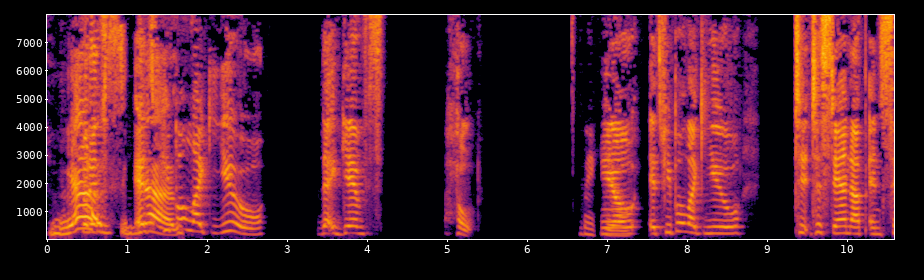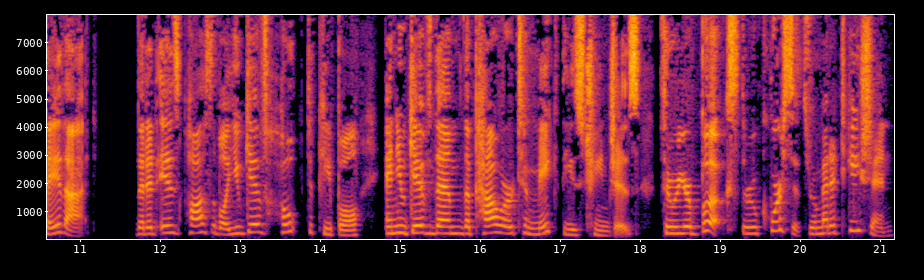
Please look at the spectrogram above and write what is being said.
Yes. It's yes. people like you that gives hope. Thank you. You know, it's people like you to, to stand up and say that, that it is possible. You give hope to people and you give them the power to make these changes through your books, through courses, through meditation.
